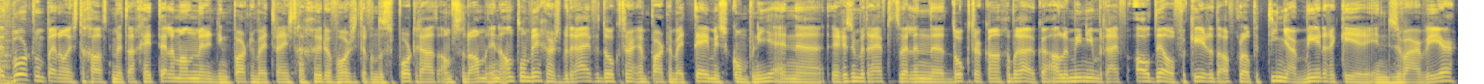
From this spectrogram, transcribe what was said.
Het boardroompanel is te gast met AG Telleman, managing partner bij Twijnstra Gudde, voorzitter van de Sportraad Amsterdam. En Anton Wiggers, bedrijvendokter en partner bij Themis Company. En uh, er is een bedrijf dat wel een uh, dokter kan gebruiken. Aluminiumbedrijf Aldel verkeerde de afgelopen tien jaar meerdere keren in zwaar weer.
